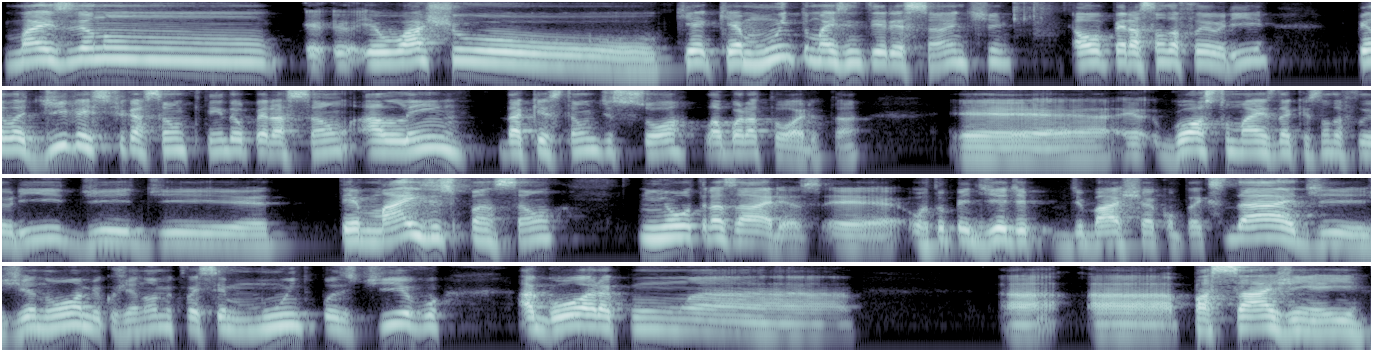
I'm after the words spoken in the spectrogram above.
mas eu não. Eu, eu acho que, que, é muito mais interessante a operação da Fleury pela diversificação que tem da operação, além da questão de só laboratório. Tá? É, gosto mais da questão da Fleury de, de ter mais expansão em outras áreas. É, ortopedia de, de, baixa complexidade, genômico, genômico vai ser muito positivo. Agora, com a a, a passagem aí,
